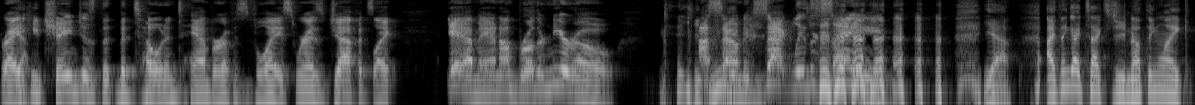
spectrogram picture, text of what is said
right? Yeah. He changes the, the tone and timbre of his voice, whereas Jeff, it's like, yeah, man, I'm Brother Nero. I sound exactly the same. yeah, I think I texted you nothing like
